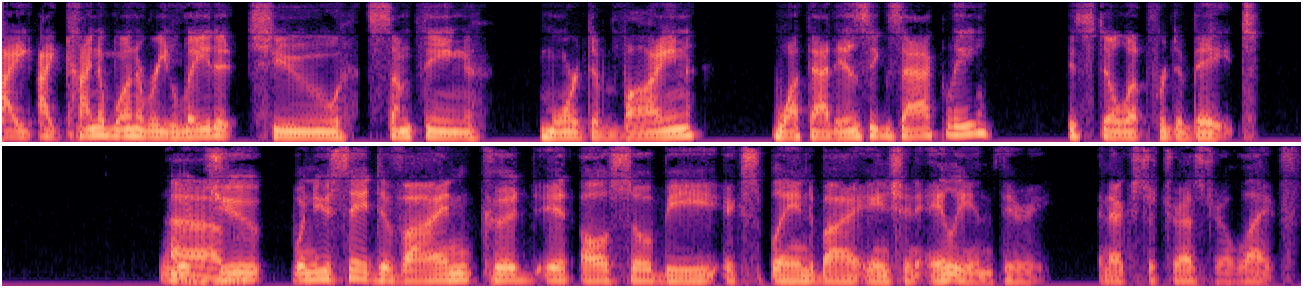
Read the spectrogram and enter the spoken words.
I I kind of want to relate it to something more divine. What that is exactly is still up for debate. Would um, you, when you say divine, could it also be explained by ancient alien theory and extraterrestrial life?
